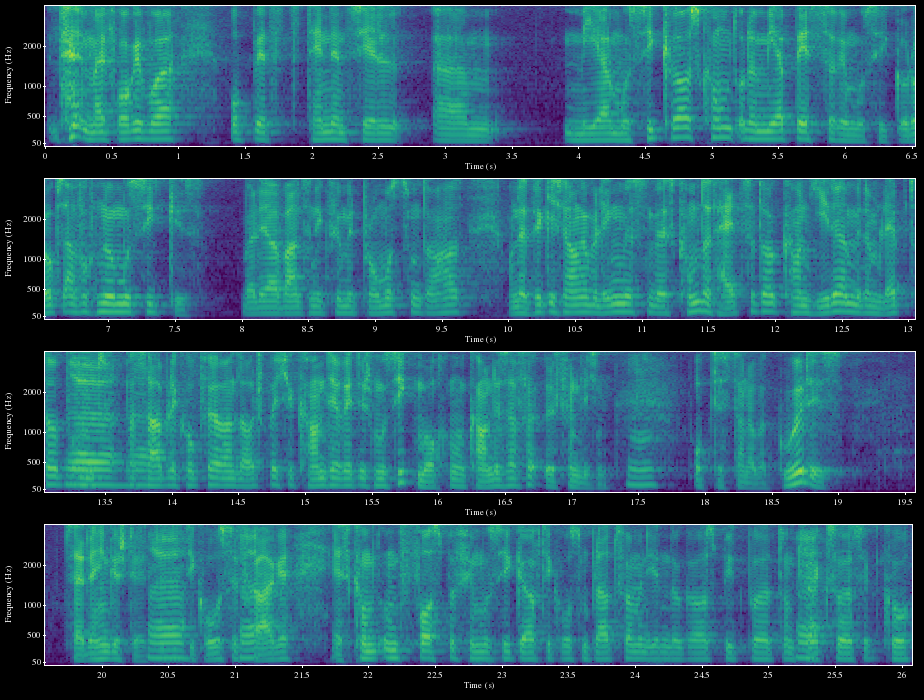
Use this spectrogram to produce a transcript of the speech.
meine Frage war, ob jetzt tendenziell ähm, mehr Musik rauskommt oder mehr bessere Musik oder ob es einfach nur Musik ist. Weil er wahnsinnig viel mit Promos zum tun hat und er hat wirklich lange überlegen müssen, weil es kommt halt heutzutage, kann jeder mit einem Laptop Ja, und ja, passable Kopfhörer und Lautsprecher kann theoretisch Musik machen und kann das auch veröffentlichen. Mhm. Ob das dann aber gut ist, sei dahingestellt. Das Ja, ist die große ja. Frage. Es kommt unfassbar viel Musik auf die großen Plattformen jeden Tag raus, Beatport und Ja. Tracksource und Co.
